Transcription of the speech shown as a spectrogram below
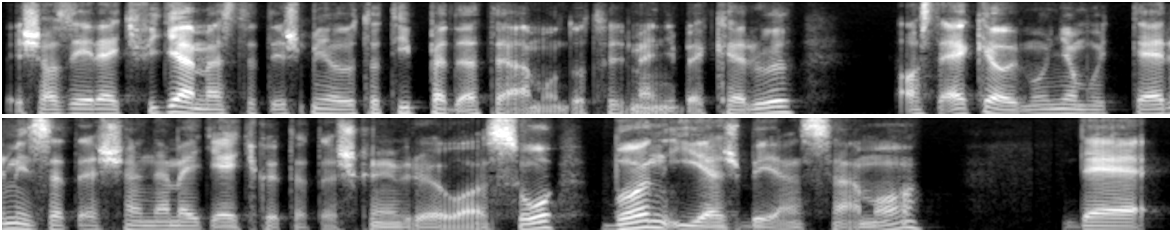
és azért egy figyelmeztetés, mielőtt a tippedet elmondod, hogy mennyibe kerül, azt el kell, hogy mondjam, hogy természetesen nem egy egykötetes könyvről van szó. Van ISBN száma, de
